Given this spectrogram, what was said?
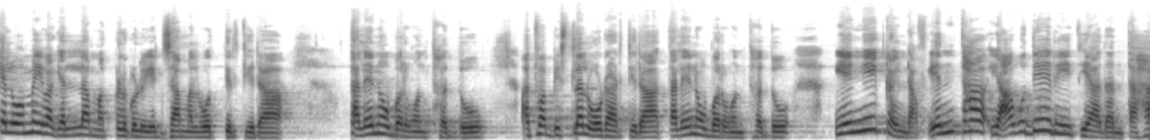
ಕೆಲವೊಮ್ಮೆ ಇವಾಗೆಲ್ಲ ಮಕ್ಕಳುಗಳು ಎಕ್ಸಾಮಲ್ಲಿ ಓದ್ತಿರ್ತೀರಾ? ತಲೆನೋವು ಬರುವಂಥದ್ದು ಅಥವಾ ಬಿಸಿಲಲ್ಲಿ ಓಡಾಡ್ತೀರಾ? ತಲೆನೋವು ಬರುವಂಥದ್ದು ಎನಿ ಕೈಂಡ್ ಆಫ್ ಎಂಥ ಯಾವುದೇ ರೀತಿಯಾದಂತಹ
